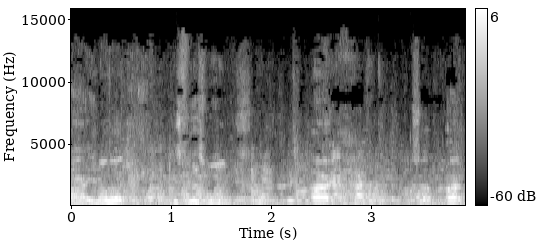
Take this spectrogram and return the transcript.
Alright, you know what? Just for this once. Alright. So, alright.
